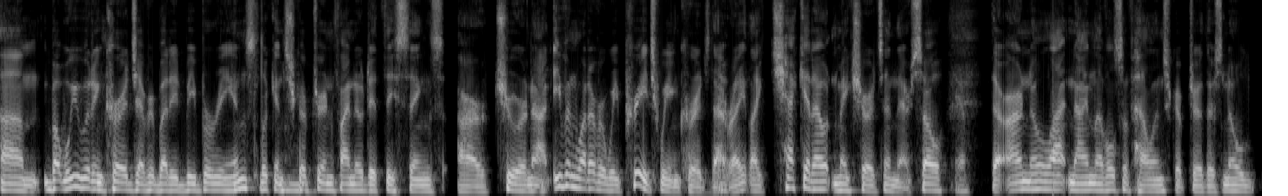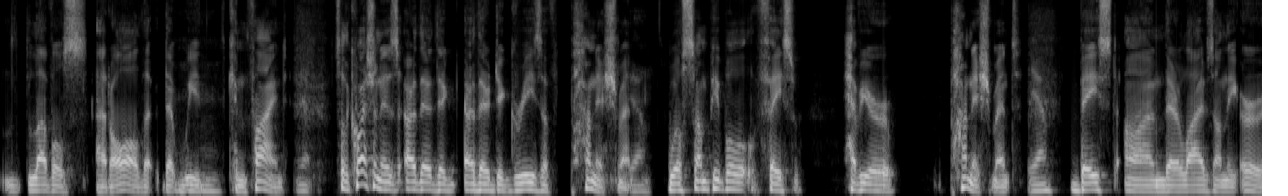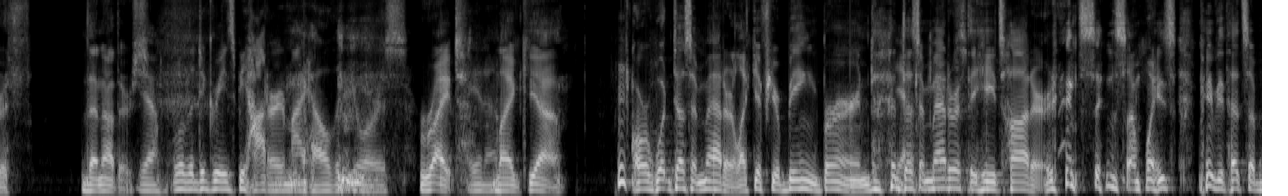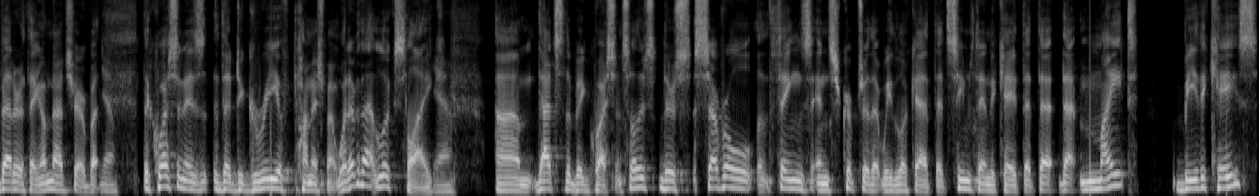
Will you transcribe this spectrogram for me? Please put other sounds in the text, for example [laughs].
Um, but we would encourage everybody to be Bereans, look in Mm-hmm. Scripture, and find out if these things are true or not. Even whatever we preach, we encourage that, right? Like check it out and make sure it's in there. So there are no nine levels of hell in Scripture. There's no levels at all that that we Mm-hmm. can find. So the question is: Are there the, are there degrees of punishment? Yeah. Will some people face heavier punishment based on their lives on the earth than others? Yeah. Will the degrees be hotter in my hell than [clears throat] yours? Right. You know? Like, yeah. or what does it matter? Like if you're being burned, it doesn't matter if the heat's hotter. [laughs] It's in some ways, maybe that's a better thing. I'm not sure. But Yeah. the question is the degree of punishment, whatever that looks like. Yeah. Um, that's the big question. So there's there's several things in scripture that we look at that seems to indicate that that, that might be the case.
